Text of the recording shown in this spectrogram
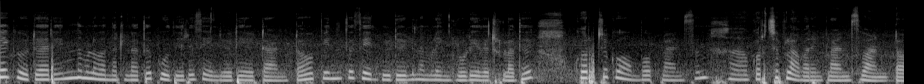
ഹായ് കൂട്ടുകാരെ ഇന്ന് നമ്മൾ വന്നിട്ടുള്ളത് പുതിയൊരു സെയിൽ വീഡിയോ ആയിട്ടാണ് കേട്ടോ അപ്പോൾ ഇന്നത്തെ സെയിൽ വീഡിയോയിൽ നമ്മൾ ഇൻക്ലൂഡ് ചെയ്തിട്ടുള്ളത് കുറച്ച് കോംബോ പ്ലാന്റ്സും കുറച്ച് ഫ്ലവറിങ് പ്ലാന്റ്സും ആണ് കേട്ടോ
